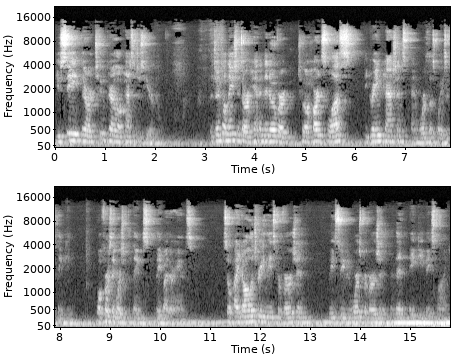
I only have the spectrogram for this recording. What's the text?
You see, there are two parallel passages here. The Gentile nations are handed over to a heart's lusts, degrading passions, and worthless ways of thinking. Well, first they worship the things made by their hands. So idolatry leads perversion, leads to even worse perversion, and then a debased mind.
